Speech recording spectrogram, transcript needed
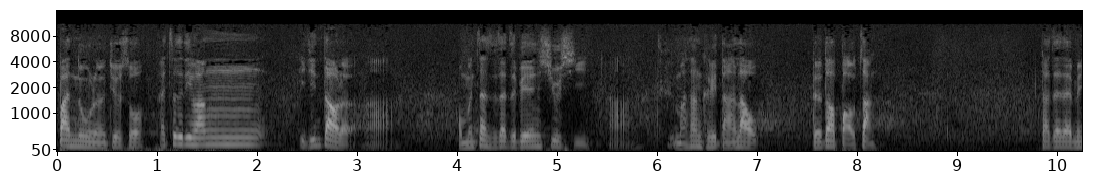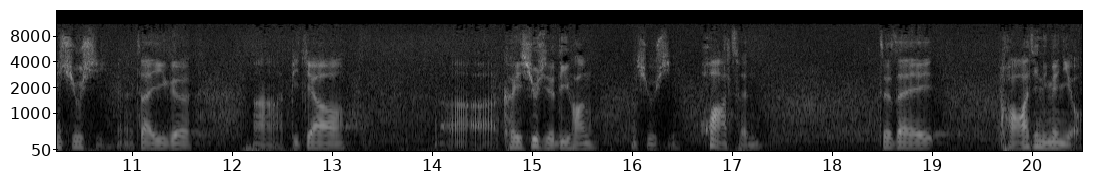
半路呢，就说：“哎，这个地方已经到了啊，我们暂时在这边休息啊，马上可以达到得到保障。大家在那边休息，在一个啊比较啊可以休息的地方休息。化成，这在《法华经》里面有，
